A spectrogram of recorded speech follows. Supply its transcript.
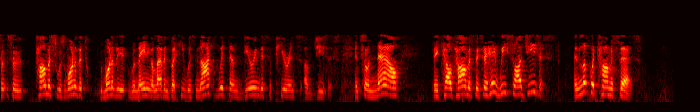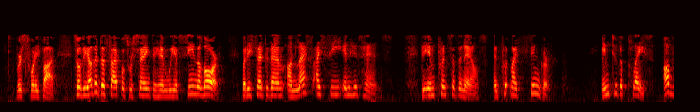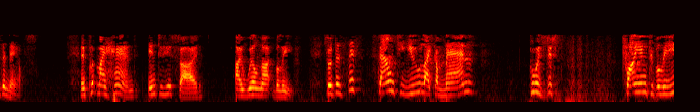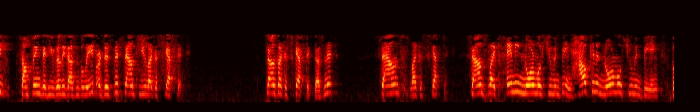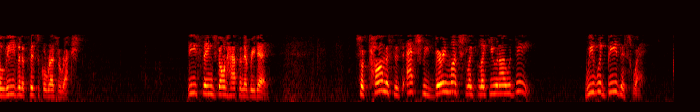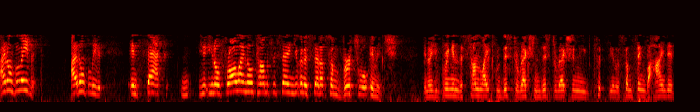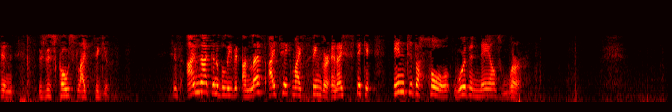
so so Thomas was one of the one of the remaining eleven, but he was not with them during this appearance of Jesus. And so now they tell Thomas, they say, "Hey, we saw Jesus." And look what Thomas says, verse twenty-five. So the other disciples were saying to him, We have seen the Lord. But he said to them, Unless I see in his hands the imprints of the nails, and put my finger into the place of the nails, and put my hand into his side, I will not believe. So does this sound to you like a man who is just trying to believe something that he really doesn't believe, or does this sound to you like a skeptic? Sounds like a skeptic, doesn't it? Sounds like a skeptic. Sounds like any normal human being. How can a normal human being believe in a physical resurrection? These things don't happen every day. So Thomas is actually very much like, like you and I would be. We would be this way. I don't believe it. I don't believe it. In fact, you, you know, for all I know, Thomas is saying you're going to set up some virtual image. You know, you bring in the sunlight from this direction, this direction, you put, you know, something behind it, and there's this ghost-like figure. He says, I'm not going to believe it unless I take my finger and I stick it into the hole where the nails were.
